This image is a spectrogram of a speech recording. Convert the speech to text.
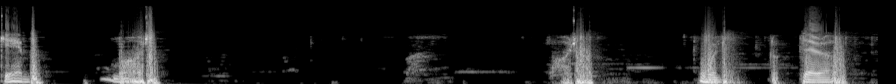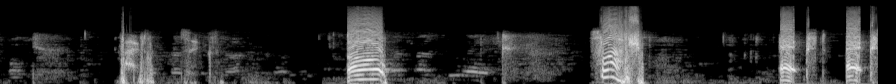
game. Mode. One, zero, Oh! Slash! X, X,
